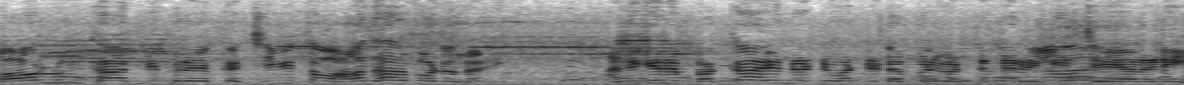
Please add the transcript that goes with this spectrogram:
పౌర్ణం కార్మికుల యొక్క జీవితం ఆధారపడి ఉన్నది. అందుకనే బకాయి ఉన్నటువంటి డబ్బులు వెంటనే రిలీజ్ చేయాలని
